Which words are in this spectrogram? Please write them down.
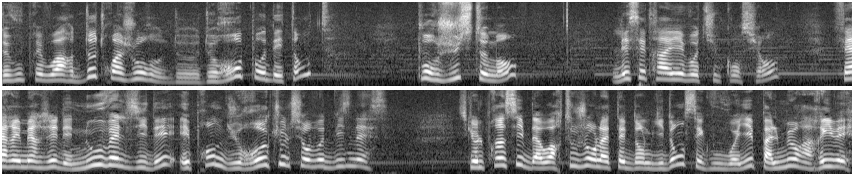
de vous prévoir 2-3 jours de, repos détente pour justement laisser travailler votre subconscient, faire émerger des nouvelles idées et prendre du recul sur votre business. Parce que le principe d'avoir toujours la tête dans le guidon, c'est que vous ne voyez pas le mur arriver.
